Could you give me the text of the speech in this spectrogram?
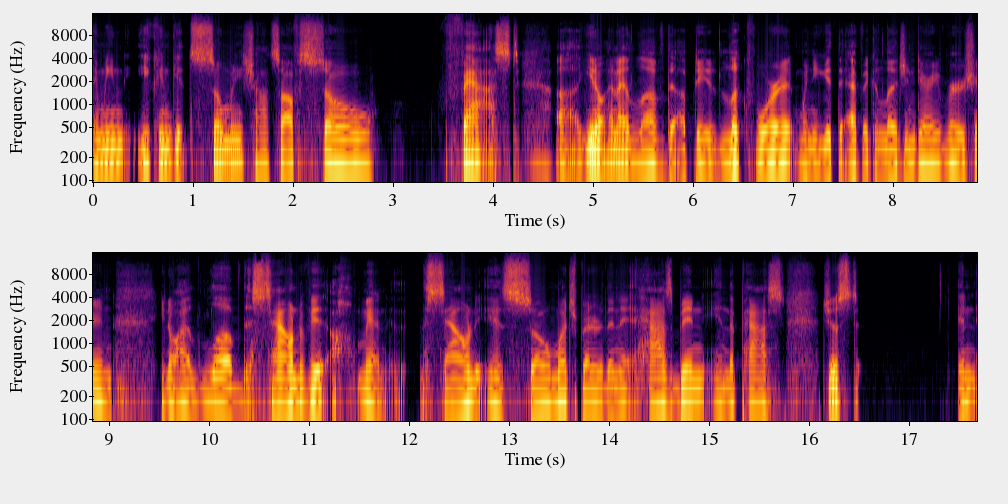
I mean, you can get so many shots off so fast. Uh, you know, and I love the updated look for it when you get the epic and legendary version. You know, I love the sound of it. Oh man, the sound is so much better than it has been in the past. Just an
